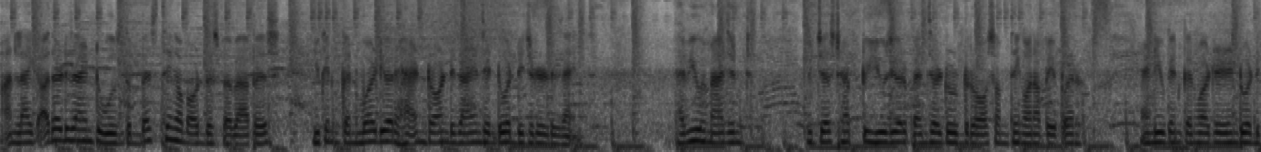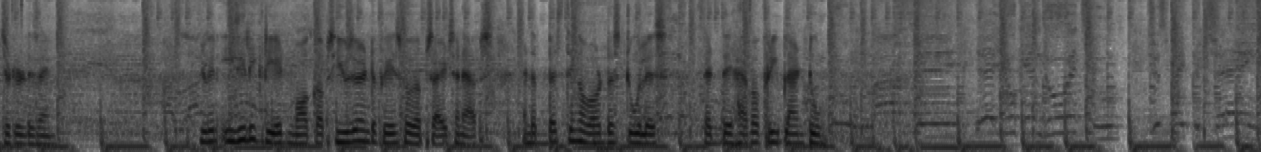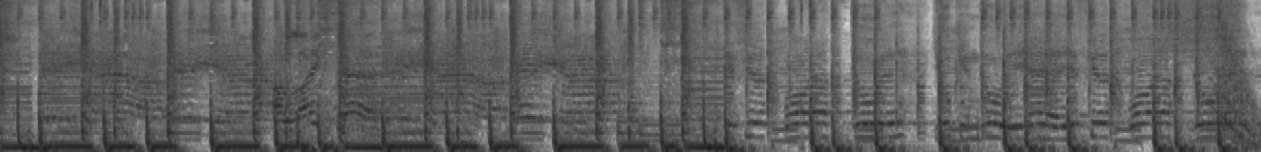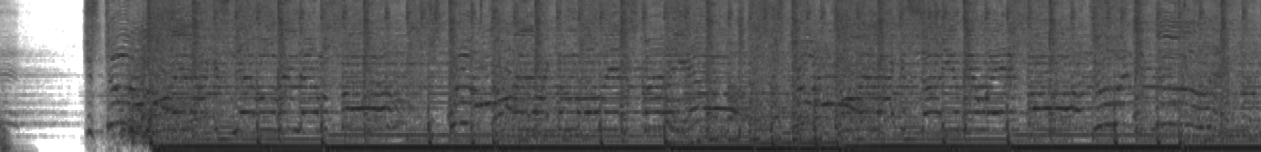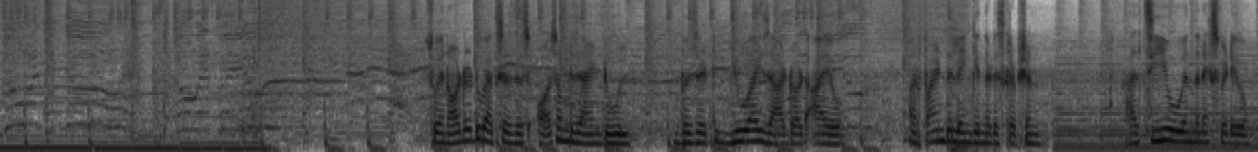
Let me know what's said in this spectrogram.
Unlike other design tools, the best thing about this web app is you can convert your hand drawn designs into a digital design. Have you imagined? You just have to use your pencil to draw something on a paper and you can convert it into a digital design. You can easily create mockups, user interface for websites and apps, and the best thing about this tool is that they have a free plan too. So in order to access this awesome design tool, visit uizard.io or find the link in the description. I'll see you in the next video.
